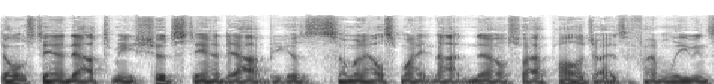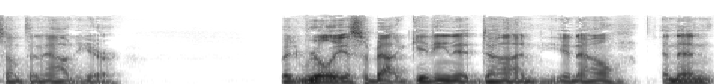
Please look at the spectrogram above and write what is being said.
don't stand out to me should stand out because someone else might not know. So I apologize if I'm leaving something out here. But really, it's about getting it done, you know, and then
